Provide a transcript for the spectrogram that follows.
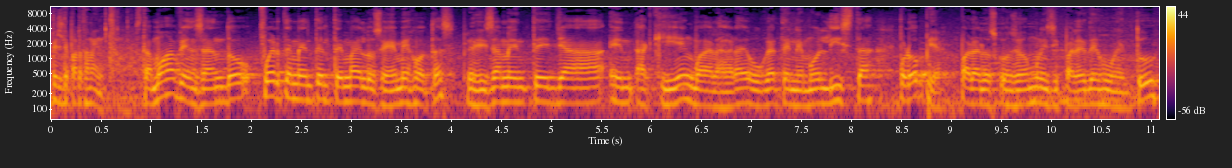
del departamento? Estamos afianzando fuertemente el tema de los CMJ. Precisamente ya aquí en Guadalajara de Buga tenemos lista propia para los consejos municipales de juventud.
